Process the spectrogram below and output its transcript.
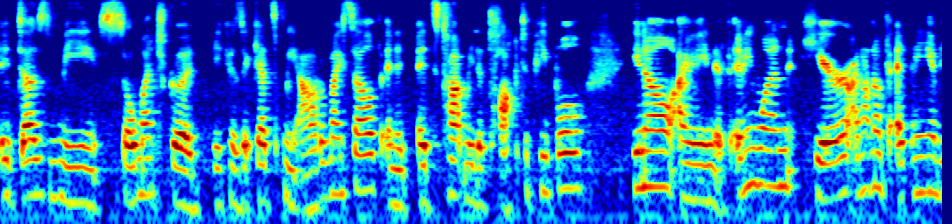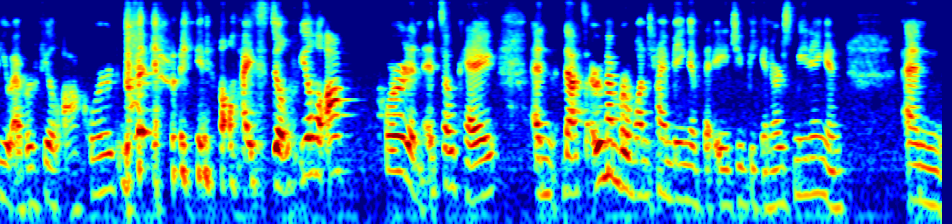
it does me so much good because it gets me out of myself and it, it's taught me to talk to people you know, I mean, if anyone here, I don't know if any of you ever feel awkward, but you know, I still feel awkward and it's okay. And that's I remember one time being at the AG beginners meeting and and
